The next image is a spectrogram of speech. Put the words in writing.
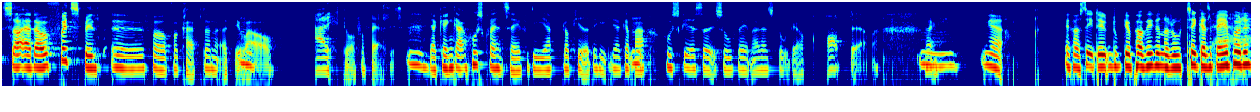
så er der jo frit spil øh, for, for kræfterne, og det var jo, ej, det var forfærdeligt. Mm. Jeg kan ikke engang huske, hvad han sagde, fordi jeg blokerede det helt. Jeg kan bare huske, at jeg sad i sofaen, og han stod der og råbte af mig. Mm. Ja. Jeg kan også se, det, du bliver påvirket, når du tænker tilbage på det.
